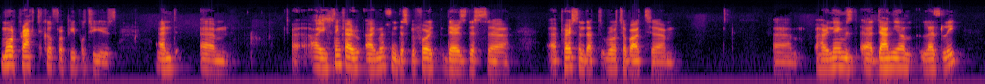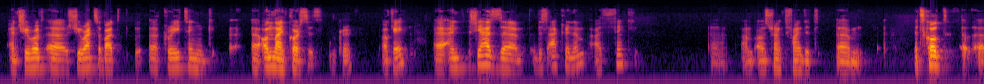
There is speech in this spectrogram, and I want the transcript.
more practical for people to use. And um, I think I I mentioned this before. There's this uh, a person that wrote about. Um, um, her name is uh, Danielle Leslie, and she wrote uh, she writes about uh, creating uh, online courses. Okay. Okay, and she has um, this acronym. I think uh, I'm, I was trying to find it. Um, it's called. Uh, uh,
